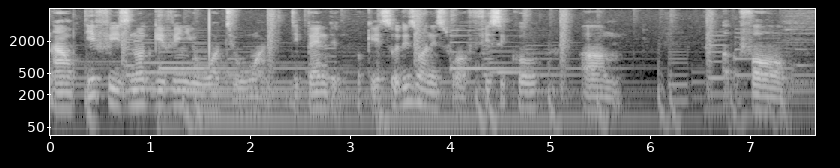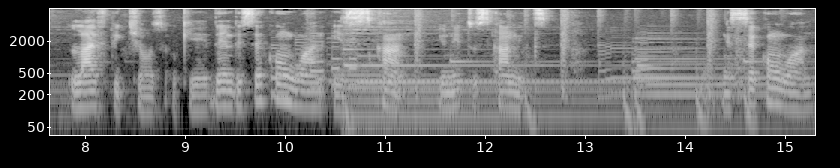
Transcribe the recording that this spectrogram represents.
Now if it's not giving you what you want depending okay so this one is for physical um for live pictures okay. Then the second one is scan. You need to scan it. The second one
